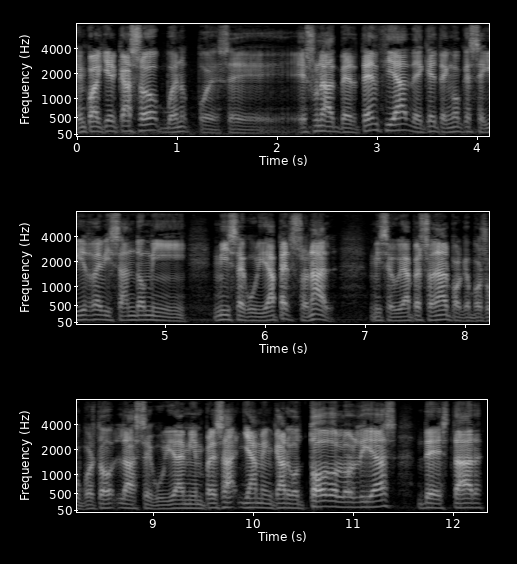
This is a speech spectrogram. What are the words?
En cualquier caso, bueno, pues eh, es una advertencia de que tengo que seguir revisando mi, mi seguridad personal. Mi seguridad personal, porque por supuesto la seguridad de mi empresa ya me encargo todos los días de estar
